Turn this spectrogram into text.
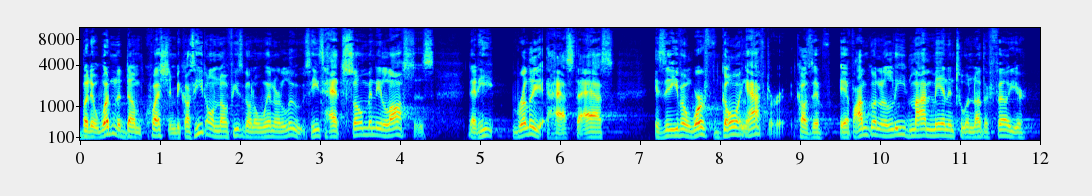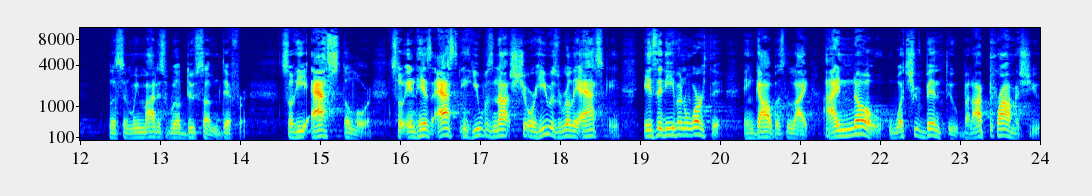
But it wasn't a dumb question because he don't know if he's going to win or lose. He's had so many losses that he really has to ask, is it even worth going after it? Because if, if I'm going to lead my men into another failure, listen, we might as well do something different. So he asked the Lord. So in his asking, he was not sure. He was really asking, is it even worth it? And God was like, I know what you've been through, but I promise you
